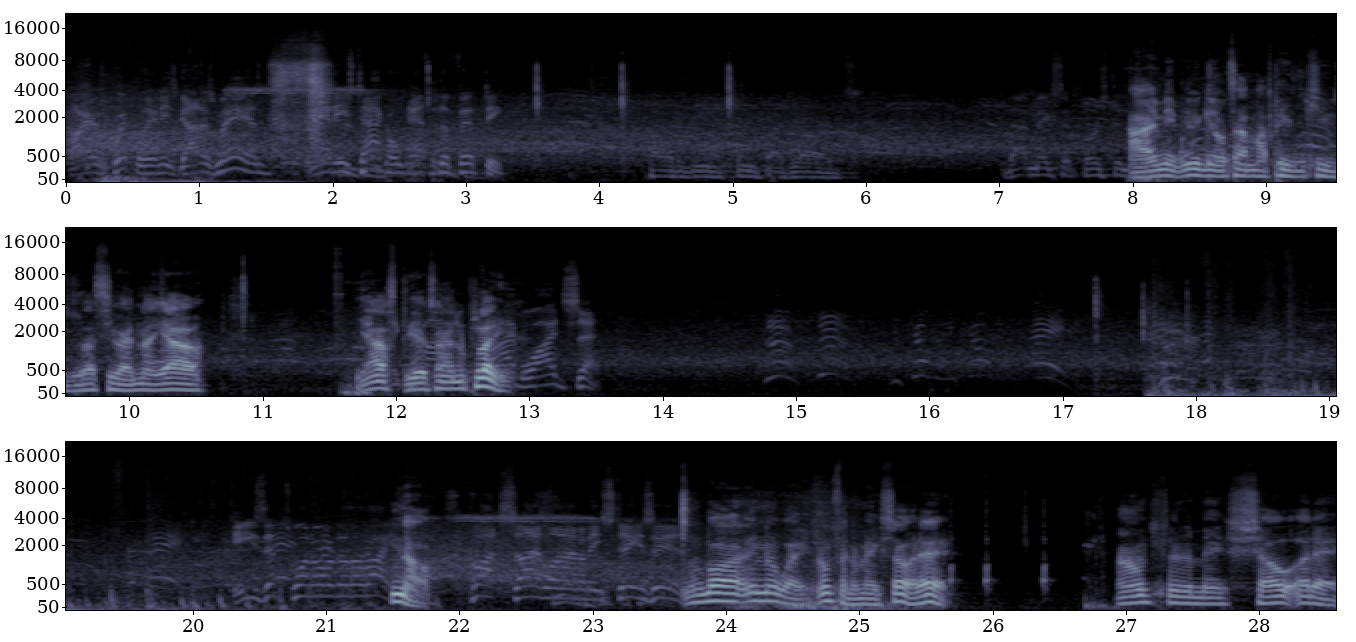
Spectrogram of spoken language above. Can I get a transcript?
Fires quickly and he's got his man. And he's tackled at the 50. All right, maybe we get on top of my P's and Q's. I see right now, y'all, y'all still trying to play. Five wide set. He zips one over to the right. No. Caught sideline and he stays in. Boy, ain't no way. I'm finna make sure of that. I'm finna make sure of that.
